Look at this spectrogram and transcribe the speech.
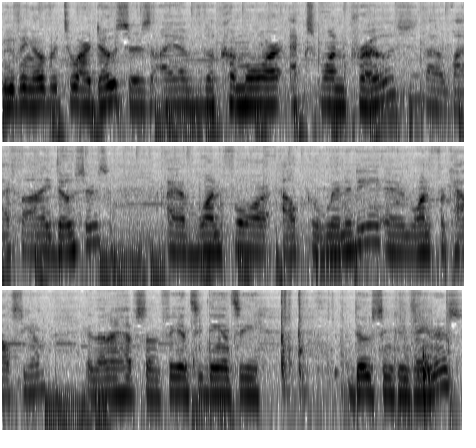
Moving over to our dosers, I have the Kamoer X1 Pros uh, Wi-Fi dosers. I have one for alkalinity and one for calcium. And then I have some fancy dancy dosing containers.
